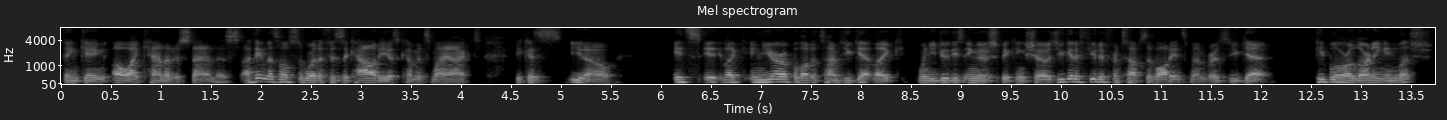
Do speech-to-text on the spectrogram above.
thinking, "Oh, I can't understand this." I think that's also where the physicality has come into my act because you know, it's it, like in Europe a lot of times you get like when you do these English speaking shows, you get a few different types of audience members. You get people who are learning English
